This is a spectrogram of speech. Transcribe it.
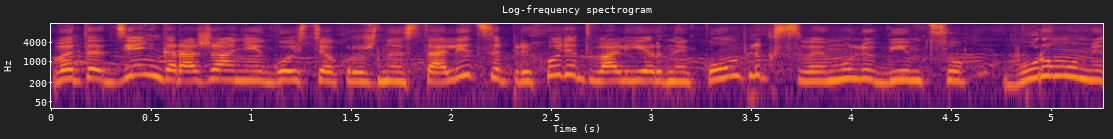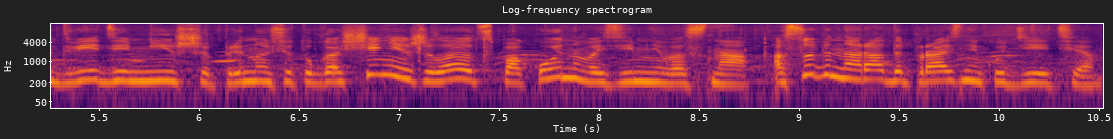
В этот день горожане и гости окружной столицы приходят в вольерный комплекс своему любимцу – бурому медведе Мише, приносят угощения и желают спокойного зимнего сна. Особенно рады празднику дети.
